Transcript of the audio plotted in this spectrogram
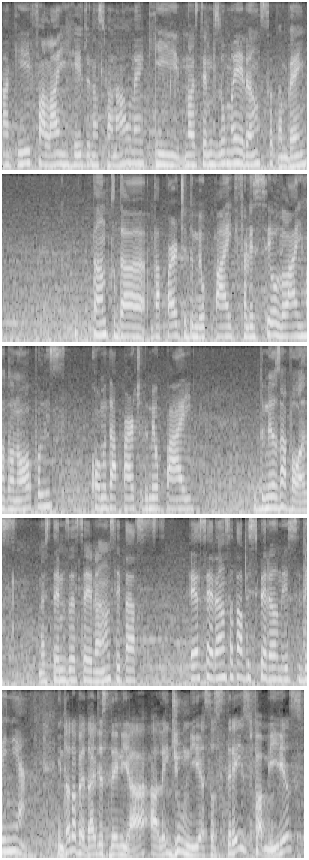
aqui falar em rede nacional, né, que nós temos uma herança também, tanto da, da parte do meu pai que faleceu lá em Rondonópolis, como da parte do meu pai, dos meus avós. Nós temos essa herança e tá, essa herança estava esperando esse DNA. Então, na verdade, esse DNA, além de unir essas três famílias,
